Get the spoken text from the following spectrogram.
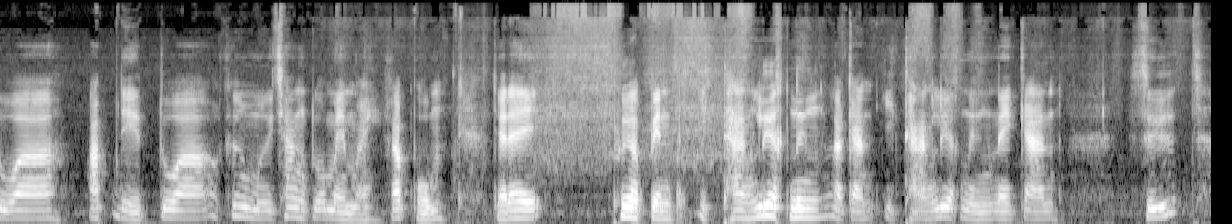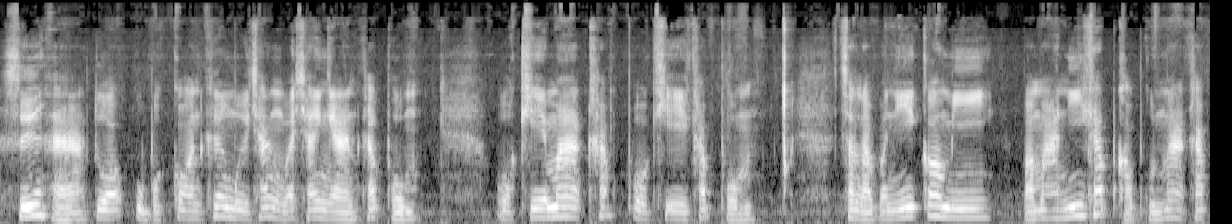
ตัวอัปเดตตัวเครื่องมือช่างตัวใหม่ๆ ครับผมจะได้เพื่อเป็นอีกทางเลือกหนึ่งละกันอีกทางเลือกหนึ่งในการ ซื้อซื้อหาตัวอุปกรณ์เครื่องมือช่างไว้ใช้งานครับผม โอเคมากครับ โอเคครับผมสำหรับวันนี้ก็มีประมาณนี้ครับขอบคุณมากครับ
